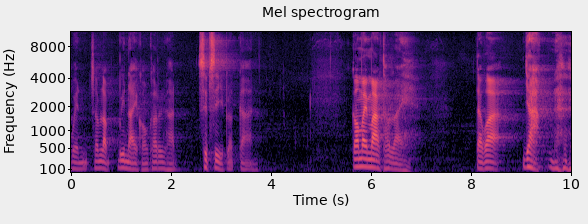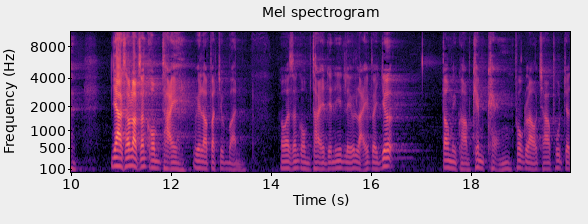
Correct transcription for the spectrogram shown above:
เว้นสำหรับวินัยของคฤหัสถ สิบสี่ประการ ก็ไม่มากเท่าไหร่ แต่ว่ายากนะยากสำหรับสังคมไทยเวลาปัจจุบัน เพราะว่าสังคมไทยเดี๋ยวนี้เหลวไหลไปเยอะต้องมีความเข้มแข็ง พวกเราชาวพุทธจะ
